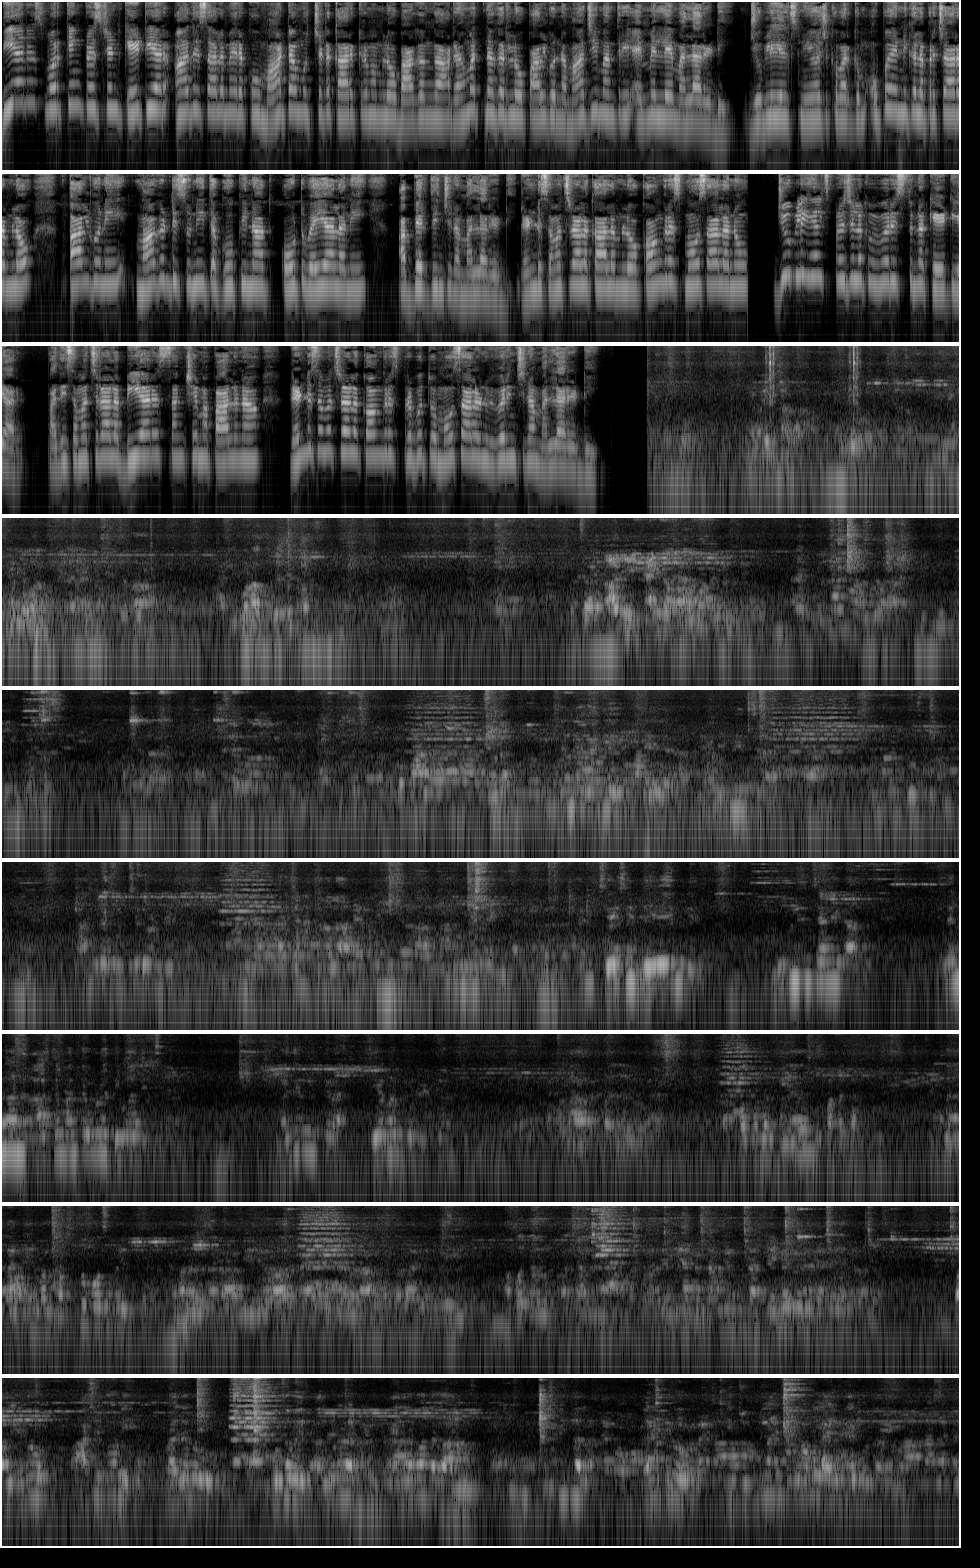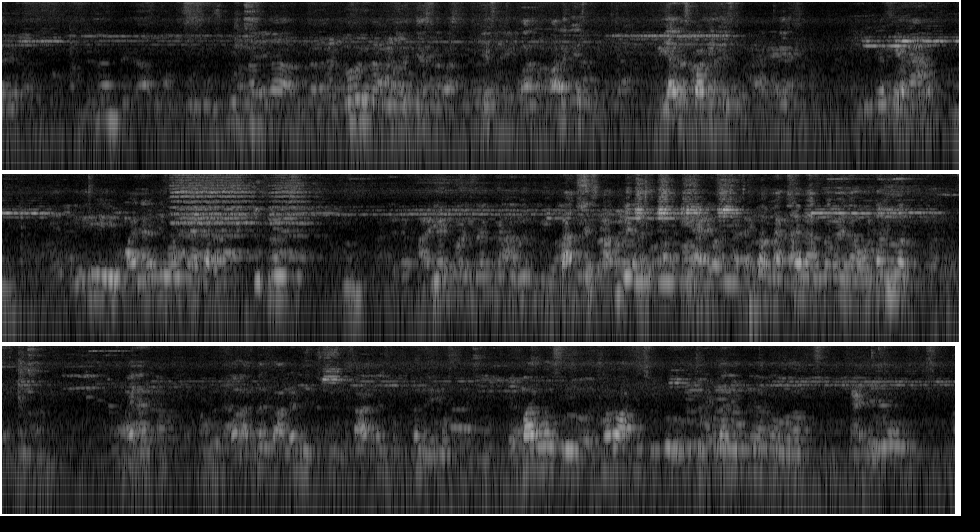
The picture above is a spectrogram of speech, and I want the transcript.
BRS working president KTR ఆదేశాల మేరకు మాట ముచ్చట కార్యక్రమంలో భాగంగా రహమత్ నగర్లో పాల్గొన్న మాజీ మంత్రి ఎమ్మెల్యే మల్లారెడ్డి. జూబ్లీహిల్స్ నియోజకవర్గం ఉప ఎన్నికల ప్రచారంలో పాల్గొని మాగంటి సునీత గోపీనాథ్ ఓటు వేయాలని అభ్యర్థించిన మల్లారెడ్డి. రెండు సంవత్సరాల కాలంలో కాంగ్రెస్ మోసాలను జూబ్లీహిల్స్ ప్రజలకు వివరిస్తున్న కేటీఆర్ పది సంవత్సరాల బీఆర్ఎస్ సంక్షేమ పాలన రెండు సంవత్సరాల కాంగ్రెస్ ప్రభుత్వ మోసాలను వివరించిన మల్లారెడ్డి. మనం చూస్తున్నాం కాంగ్రెస్ వచ్చి రెండు కానీ చేసింది ఏం లేదు. యూనియన్స్ కాదు. తెలంగాణ రాష్ట్రం అంతా కూడా దివాళీ ప్రజలు ఇక్కడ ఏమనుకుంటారు? ఎట్లా అలా ప్రజలు తప్పకుండా బీఆర్ఎస్ పట్టం కట్టుకుంటారు ఎందుకంటే వాళ్ళు వస్తు కోసం నాలుగు ఇరవై అబద్ధాలు ప్రచారం వాళ్ళు ఏదో ఆశతోని ప్రజలు మోసపోయారు అది కూడా హైదరాబాద్ కాదు డిస్టిక్లలో కానీ ఇప్పుడు ఈ జుబ్లీ లైన్ అయిపోతారు స్కూళ్ళంతా చేస్తారా? చేస్తారు. వాళ్ళ- వాళ్ళకే చేస్తారు. బీఆర్ఎస్ పార్టీకి చేస్తారు. ఇది మైనారిటీ ఓట్ బ్యాంక్ కదా. కాంగ్రెస్ లక్ష నలభై వేల ఓటర్లు ఉన్నారు మైనారిటీ వాళ్ళందరికీ ఆల్రెడీ తెచ్చుకుంది కాంగ్రెస్ ఎంఆర్ఓ ఎంఆర్ఓ ఆఫీస్ చుట్టూ చెప్పులు అనేది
